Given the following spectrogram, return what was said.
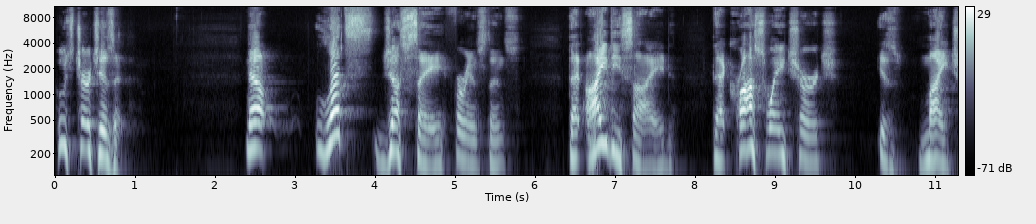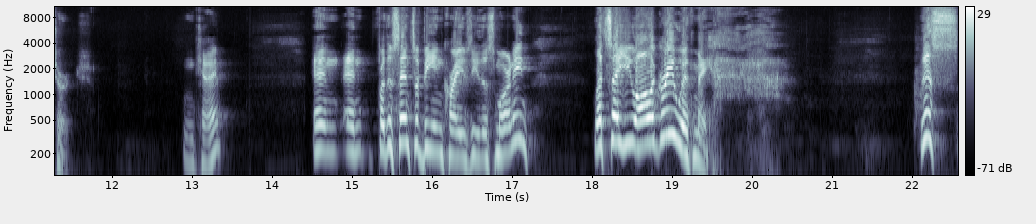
Whose church is it? Now, let's just say, for instance, that I decide that Crossway Church is my church. Okay? And, and for the sense of being crazy this morning, let's say you all agree with me. This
